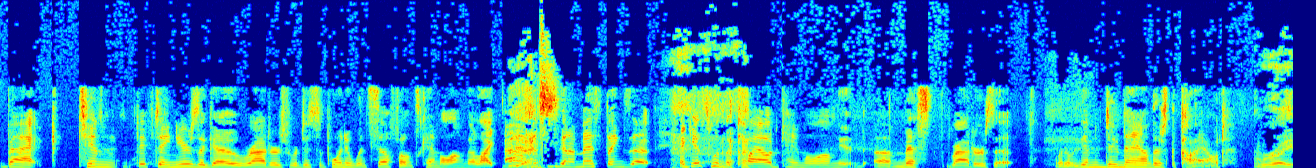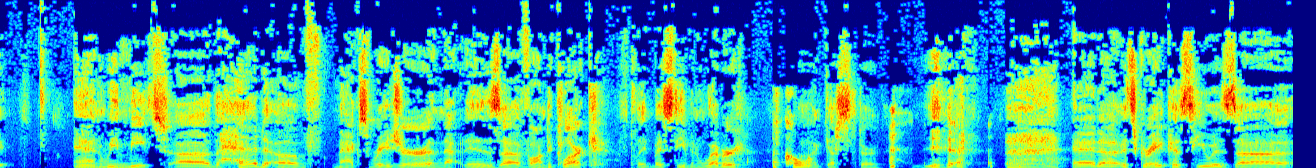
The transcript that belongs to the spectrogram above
back 10, 15 years ago, riders were disappointed when cell phones came along. They're like, ah, Yes. this is going to mess things up. I guess when the cloud came along, it uh, messed riders up. What are we going to do now? There's the cloud. right. And we meet uh, the head of Max Rager, and that is uh, Vaughn Du Clark, played by Steven Weber. Of course. Uh, guest star. yeah. And uh, it's great because he was uh,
